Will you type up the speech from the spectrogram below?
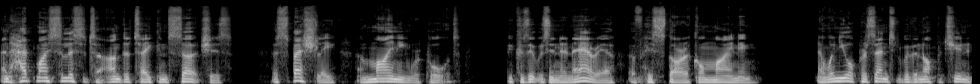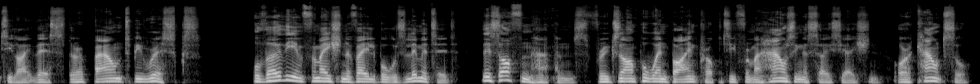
and had my solicitor undertaken searches, especially a mining report, because it was in an area of historical mining. Now, when you're presented with an opportunity like this, there are bound to be risks. Although the information available was limited, this often happens, for example, when buying property from a housing association or a council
